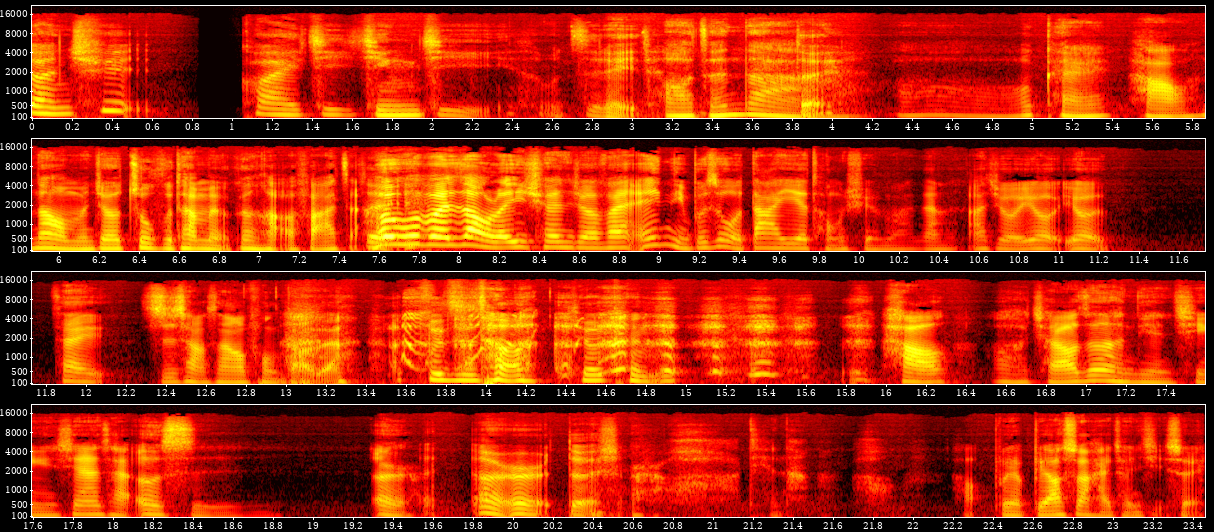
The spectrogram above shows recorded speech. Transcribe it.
转去会计、经济什么之类的。哦，真的、啊？对。哦，OK，好，那我们就祝福他们有更好的发展。对会会不会绕了一圈就发现，哎，你不是我大一的同学吗？这样啊，就又又在职场上又碰到的。不知道，有可能 好哦，乔乔真的很年轻，现在才二十二，二二对，二哇，天哪，好好，不要不要算海豚几岁，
